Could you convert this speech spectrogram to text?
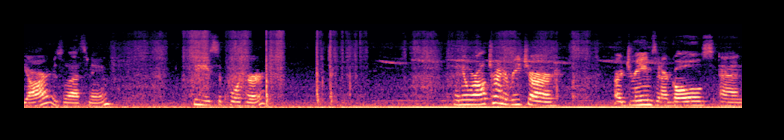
E R is the last name. Please support her. I know we're all trying to reach our our dreams and our goals, and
